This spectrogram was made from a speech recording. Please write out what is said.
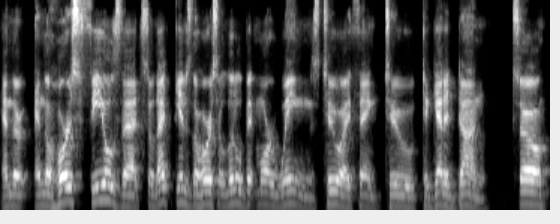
and the and the horse feels that so that gives the horse a little bit more wings too i think to to get it done so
